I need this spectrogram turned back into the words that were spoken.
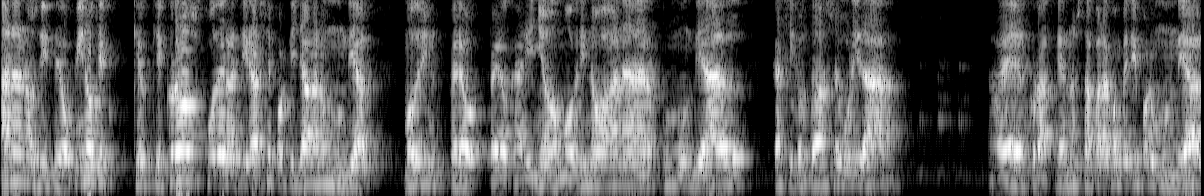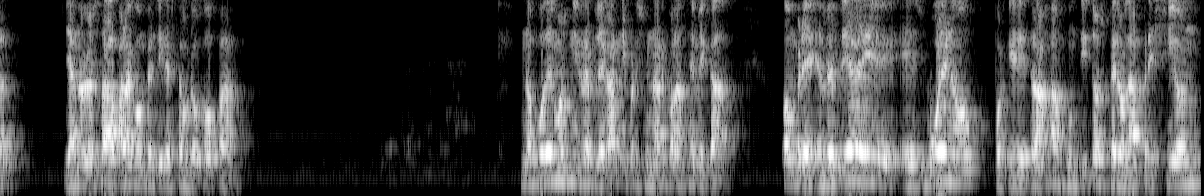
Ana nos dice, opino que, que, Cross puede retirarse porque ya ganó un mundial. Modric, pero, pero cariño, Modric no va a ganar un mundial casi con toda seguridad. A ver, Croacia no está para competir por un mundial. Ya no lo estaba para competir esta Eurocopa. No podemos ni replegar ni presionar con la CMK. Hombre, el repliegue es bueno porque trabajan juntitos, pero la presión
